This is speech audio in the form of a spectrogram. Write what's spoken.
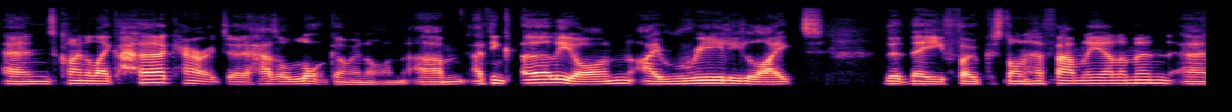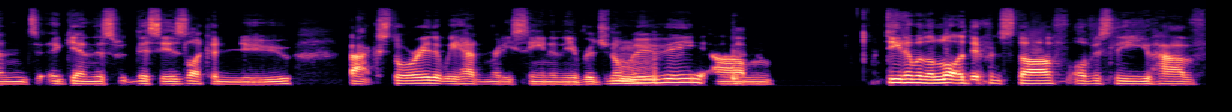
And kind of like her character has a lot going on. Um, I think early on, I really liked that they focused on her family element. And again, this this is like a new backstory that we hadn't really seen in the original Mm. movie. Um, dealing with a lot of different stuff. Obviously, you have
